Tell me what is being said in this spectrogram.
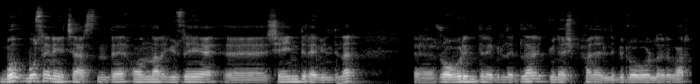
Bu, bu sene içerisinde onlar yüzeye e, şey indirebildiler. E, rover indirebildiler. Güneş panelli bir roverları var.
